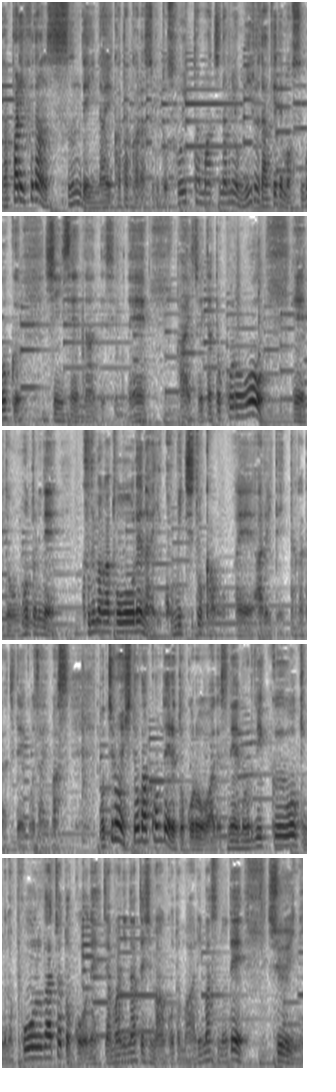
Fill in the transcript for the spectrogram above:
やっぱり普段住んでいない方からすると、そういった街並みを見るだけでもすごく新鮮なんですよね。はい、そういったところを、えっ、ー、と、本当にね、車が通れない小道とかを、えー、歩いていった形でございます。もちろん人が混んでいるところはですね、ノルディックウォーキングのポールがちょっとこうね、邪魔になってしまうこともありますので、周囲に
